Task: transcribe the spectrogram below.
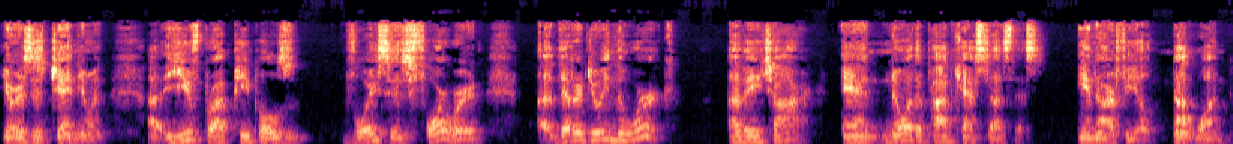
Yours is genuine. Uh, you've brought people's voices forward uh, that are doing the work of HR. And no other podcast does this in our field, not one.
